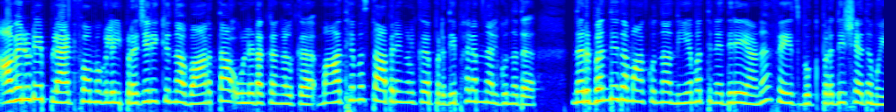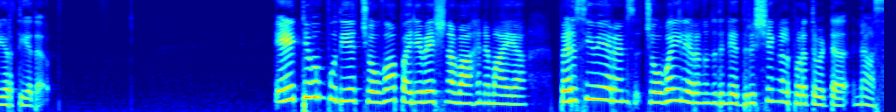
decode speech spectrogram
അവരുടെ പ്ലാറ്റ്ഫോമുകളിൽ പ്രചരിക്കുന്ന വാർത്താ ഉള്ളടക്കങ്ങൾക്ക് മാധ്യമ സ്ഥാപനങ്ങൾക്ക് പ്രതിഫലം നൽകുന്നത് നിർബന്ധിതമാക്കുന്ന നിയമത്തിനെതിരെയാണ് ഫേസ്ബുക്ക് പ്രതിഷേധമുയർത്തിയത്. ഏറ്റവും പുതിയ ചൊവ്വ പര്യവേഷണ വാഹനമായ പെർസിവിയറൻസ് ചൊവ്വയിലിറങ്ങുന്നതിന്റെ ദൃശ്യങ്ങൾ പുറത്തുവിട്ട് നാസ.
